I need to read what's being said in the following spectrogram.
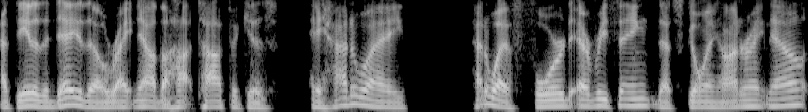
at the end of the day, though, right now, the hot topic is, Hey, how do I how do I afford everything that's going on right now?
